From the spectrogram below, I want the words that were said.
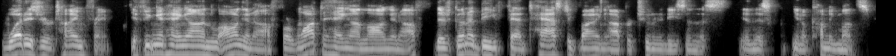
what is your time frame? If you can hang on long enough or want to hang on long enough, there's going to be fantastic buying opportunities in this in this, you know, coming months.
